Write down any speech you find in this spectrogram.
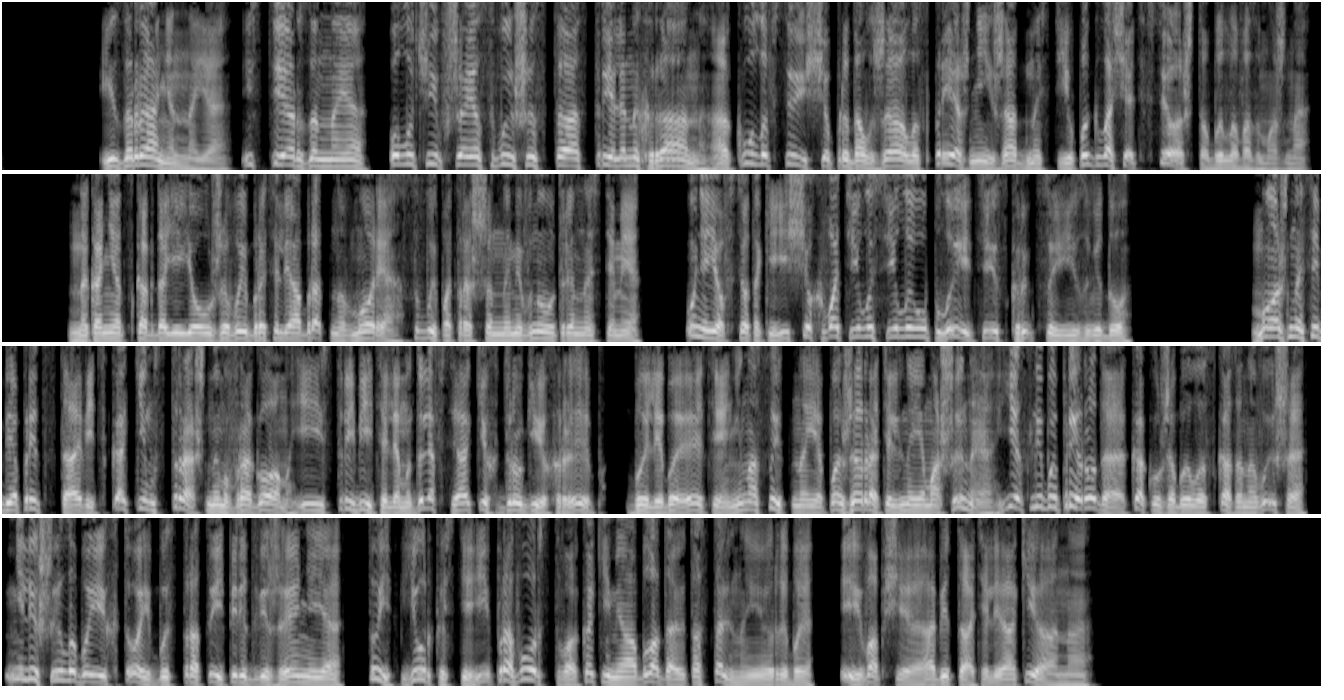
Израненная, истерзанная, Получившая свыше ста стрелянных ран, акула все еще продолжала с прежней жадностью поглощать все, что было возможно. Наконец, когда ее уже выбросили обратно в море с выпотрошенными внутренностями, у нее все-таки еще хватило силы уплыть и скрыться из виду. Можно себе представить, каким страшным врагом и истребителем для всяких других рыб были бы эти ненасытные пожирательные машины, если бы природа, как уже было сказано выше, не лишила бы их той быстроты передвижения, той юркости и проворства, какими обладают остальные рыбы и вообще обитатели океана.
